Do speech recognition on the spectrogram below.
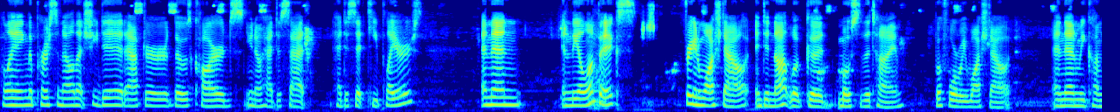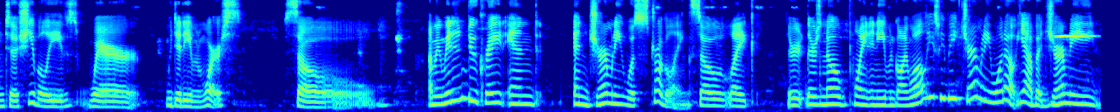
playing the personnel that she did after those cards, you know, had to sat had to sit key players. And then in the Olympics, friggin' washed out and did not look good most of the time before we washed out. And then we come to She Believes, where we did even worse. So, I mean, we didn't do great, and and Germany was struggling. So, like, there there's no point in even going. Well, at least we beat Germany 1-0. Yeah, but Germany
